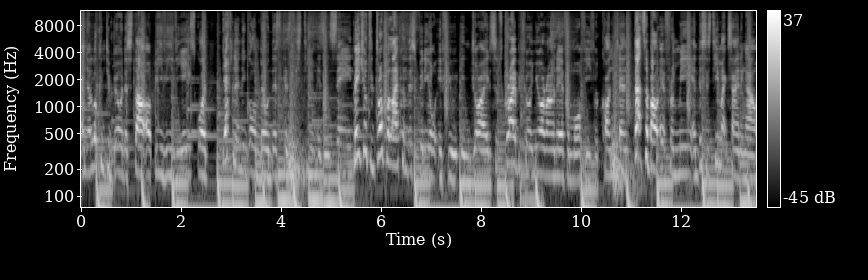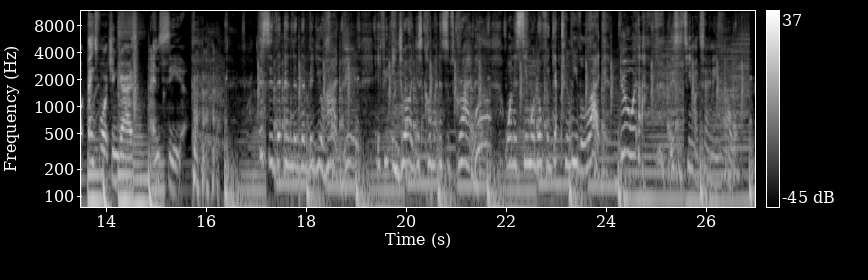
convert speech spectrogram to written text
and you're looking to build a startup BBVA squad, definitely go and build this because this team is insane. Make sure to drop a like on this video if you enjoyed. Subscribe if you're new around here for more FIFA content. That's about it from me, and this is T-Mac signing out. Thanks for watching, guys, and see ya. This is the end of the video hi. If you enjoyed, just comment and subscribe. Want to see more? Don't forget to leave a like. Do it. this is T-Mac signing out.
